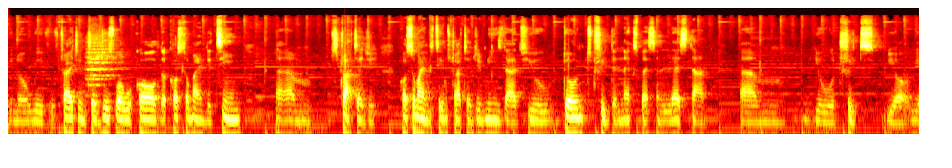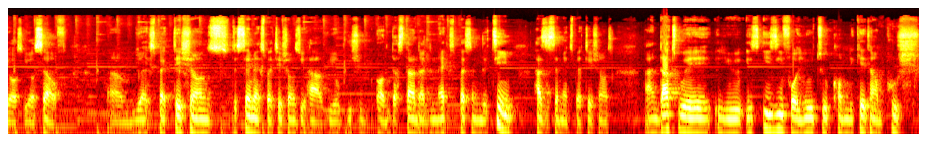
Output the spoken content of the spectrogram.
you know we've, we've, tried to introduce what we call the customer in the team um, strategy. Customer in the team strategy means that you don't treat the next person less than um, you would treat your, your yourself. um, your expectations, the same expectations you have. You, you, should understand that the next person in the team has the same expectations, and that way, you it's easy for you to communicate and push.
